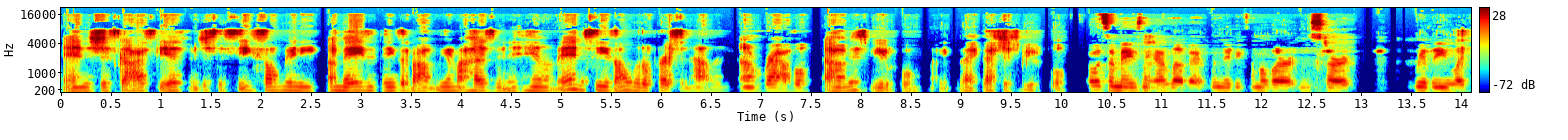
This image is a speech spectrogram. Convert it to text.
and it's just God's gift, and just to see so many amazing things about me and my husband and him, and to see his own little personality unravel. Um, it's beautiful. Like, like that's just beautiful. Oh, it's amazing. I love it when they become alert and start really like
